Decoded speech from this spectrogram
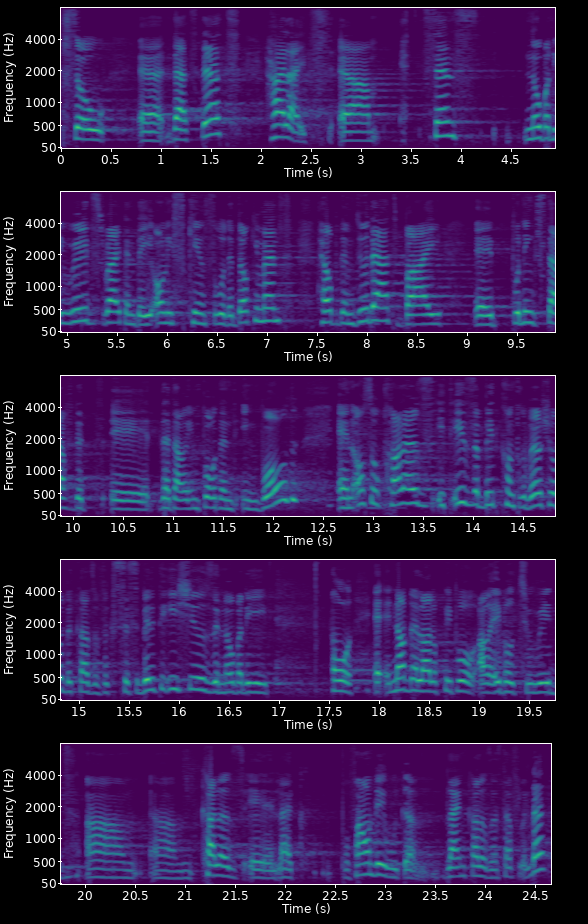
So uh, that's that. Highlights. Um, since nobody reads, right, and they only skim through the document. Help them do that by uh, putting stuff that, uh, that are important in bold. And also colors, it is a bit controversial because of accessibility issues and nobody, or uh, not a lot of people are able to read um, um, colors uh, like profoundly with um, blind colors and stuff like that.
